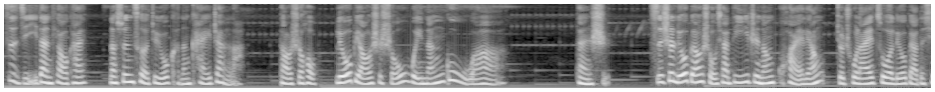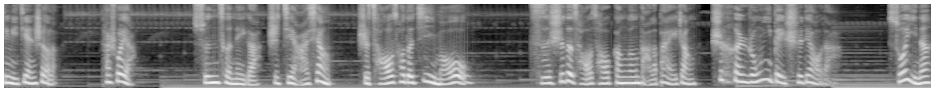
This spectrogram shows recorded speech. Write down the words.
自己一旦跳开。那孙策就有可能开战了，到时候刘表是首尾难顾啊。但是此时刘表手下第一智囊蒯良就出来做刘表的心理建设了。他说呀：“孙策那个是假象，是曹操的计谋。此时的曹操刚刚打了败仗，是很容易被吃掉的。所以呢，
